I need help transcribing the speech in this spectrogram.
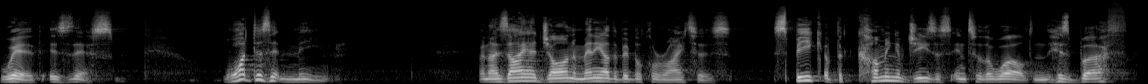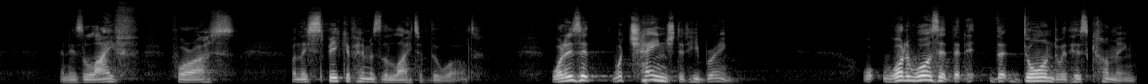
with is this What does it mean when Isaiah, John, and many other biblical writers speak of the coming of Jesus into the world and his birth and his life for us? When they speak of him as the light of the world? What is it? What change did he bring? What was it that, that dawned with his coming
